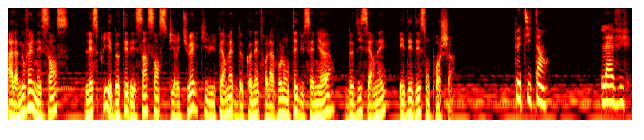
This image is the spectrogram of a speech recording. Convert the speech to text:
À la nouvelle naissance, l'esprit est doté des cinq sens spirituels qui lui permettent de connaître la volonté du Seigneur, de discerner, et d'aider son prochain. Petit 1. La vue.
